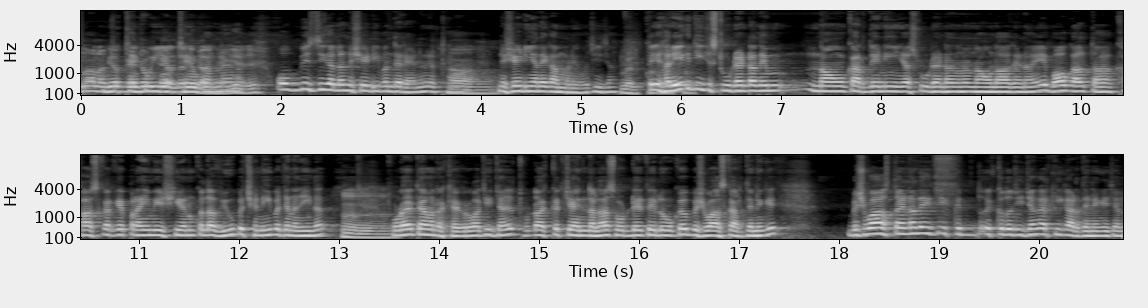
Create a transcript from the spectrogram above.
ਨਾ ਨਾ ਵੀ ਉੱਥੇ ਕੋਈ ਉੱਥੇ ਉਹ ਕਰਨਾ। ਓਬਵੀਅਸ ਦੀ ਗੱਲ ਨਸ਼ੇੜੀ ਬੰਦੇ ਰਹਿਣੇ ਨੇ ਉੱਥੇ। ਨਸ਼ੇੜੀਆਂ ਦੇ ਕੰਮ ਨੇ ਉਹ ਚੀਜ਼ਾਂ। ਤੇ ਹਰੇਕ ਚੀਜ਼ ਸਟੂਡੈਂਟਾਂ ਦੇ ਨਾਂ ਕਰ ਦੇਣੀ ਜਾਂ ਸਟੂਡੈਂਟਾਂ ਦਾ ਨਾਂ ਲਾ ਦੇਣਾ ਇਹ ਬਹੁਤ ਗਲਤ ਆ। ਖਾਸ ਕਰਕੇ ਪ੍ਰਾਈਮ ਏਸ਼ੀਆ ਨੂੰ ਕੱਲਾ ਵਿਊ ਪਿੱਛੇ ਨਹੀਂ ਭੱਜਣਾ ਚਾਹੀਦਾ। ਥੋੜਾ ਜਿਹਾ ਧਿਆਨ ਰੱਖਿਆ ਕਰੋ ਆ ਚੀਜ਼ਾਂ। 'ਚ ਤੁਹਾਡਾ ਇੱਕ ਚੈਨਲ ਆ ਤੁਹਾਡੇ ਤੇ ਲੋਕ ਵਿਸ਼ਵਾਸ ਕਰਦੇ ਨੇਗੇ। ਵਿਸ਼ਵਾਸ ਤਾਂ ਇਹਨਾਂ ਦੇ ਇੱਕ ਇੱਕ ਦੋ ਚੀਜ਼ਾਂ ਕਰਕੇ ਕਰਦੇ ਨੇਗੇ ਚਲ।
